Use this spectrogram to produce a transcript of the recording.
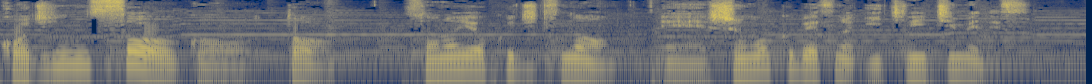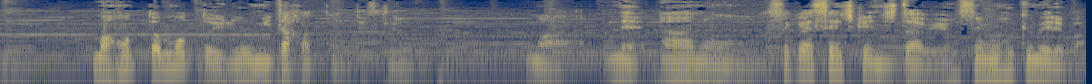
個人総合と、その翌日の、えー種目別の1日目です。まあ本当はもっといろいろ見たかったんですけど、まあね、あの、世界選手権自体は予選も含めれば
